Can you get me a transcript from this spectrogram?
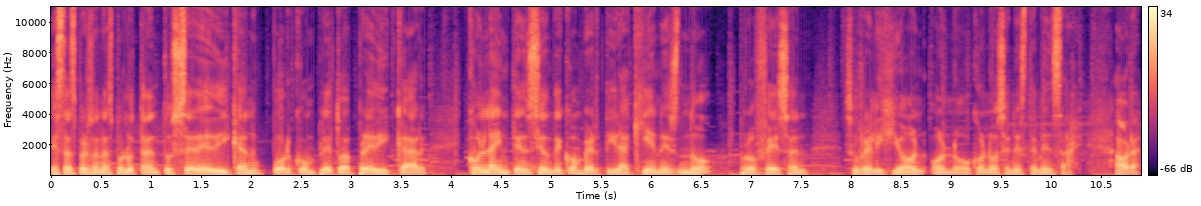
Estas personas, por lo tanto, se dedican por completo a predicar con la intención de convertir a quienes no profesan su religión o no conocen este mensaje. Ahora,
